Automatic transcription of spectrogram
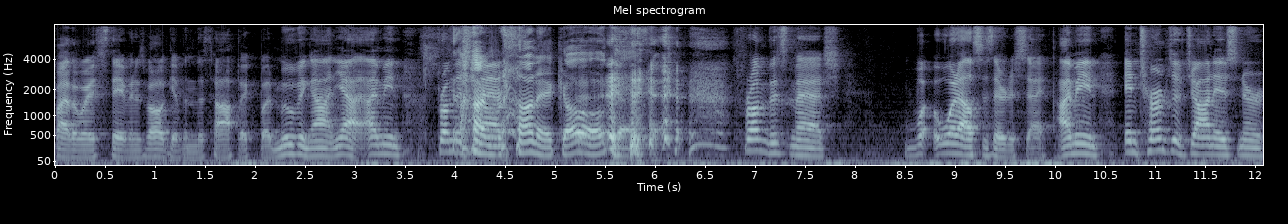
by the way, statement as well, given the topic. But moving on, yeah, I mean, from this match, Ironic. Oh, okay. from this match, what what else is there to say? I mean, in terms of John Isner,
